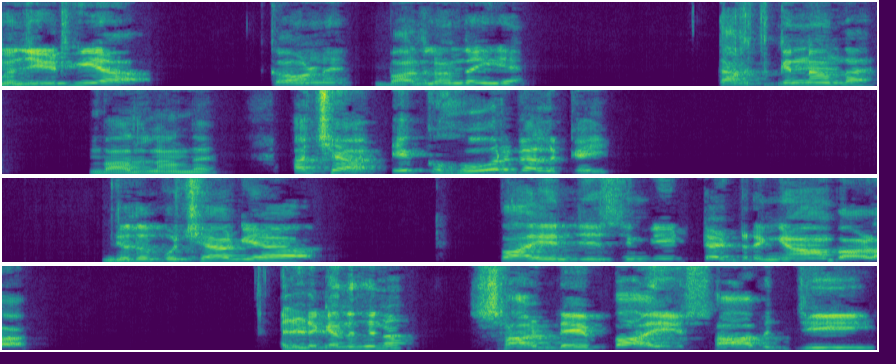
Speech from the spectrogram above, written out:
ਮਜੀਠੀਆ ਕੌਣ ਹੈ? ਬਾਦਲਾਂ ਦਾ ਹੀ ਹੈ। ਤਖਤ ਕਿੰਨਾ ਹੁੰਦਾ ਬਾਦਲਾਂ ਦਾ ਅੱਛਾ, ਇੱਕ ਹੋਰ ਗੱਲ ਕਹੀ। ਜਦੋਂ ਪੁੱਛਿਆ ਗਿਆ, ਭਾਈ ਰਣਜੀਤ ਸਿੰਘ ਜੀ ਢੱਡਰੀਆਂ ਵਾਲਾ, ਜਿਹੜੇ ਕਹਿੰਦੇ ਸੀ ਨਾ, ਸਾਡੇ ਭਾਈ ਸਾਹਿਬ ਜੀ,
